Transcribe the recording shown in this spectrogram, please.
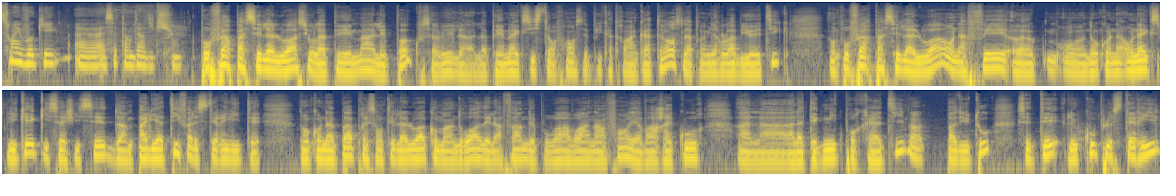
Sont évoquées euh, à cette interdiction Pour faire passer la loi sur la PMA à l'époque, vous savez, la, PMA existe en France depuis 1994, la première loi bioéthique. Donc pour faire passer la loi, on a fait, euh, on, donc on a, on a expliqué qu'il s'agissait d'un palliatif à la stérilité. Donc on n'a pas présenté la loi comme un droit de la femme de pouvoir avoir un enfant et avoir recours à la, technique procréative. Pas du tout. C'était le couple stérile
